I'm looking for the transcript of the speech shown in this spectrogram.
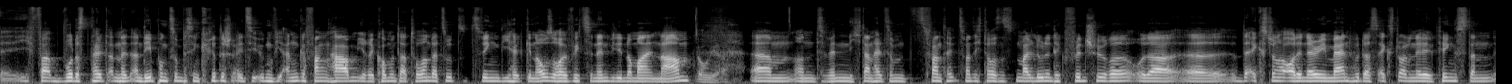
ich wurde es halt an, an dem Punkt so ein bisschen kritisch, als sie irgendwie angefangen haben, ihre Kommentatoren dazu zu zwingen, die halt genauso häufig zu nennen wie die normalen Namen. Oh ja. Ähm, und wenn ich dann halt zum 20.000. 20 Mal Lunatic Fringe höre oder äh, The Extraordinary Man Who Does Extraordinary Things, dann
